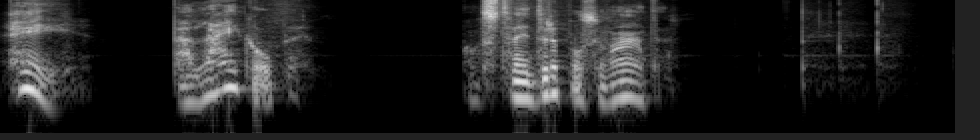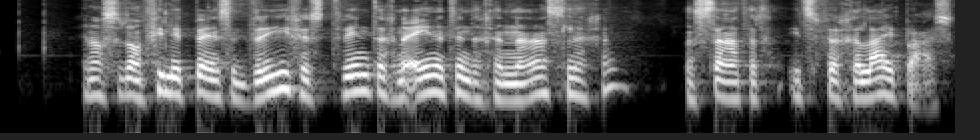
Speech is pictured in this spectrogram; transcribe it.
hé, hey, wij lijken op Hem. Als twee druppels water. En als we dan Filippenzen 3, vers 20 en 21 ernaast leggen, dan staat er iets vergelijkbaars.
